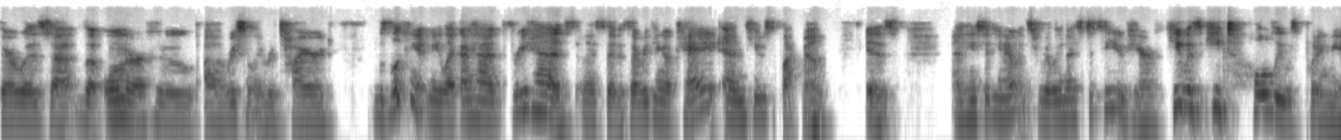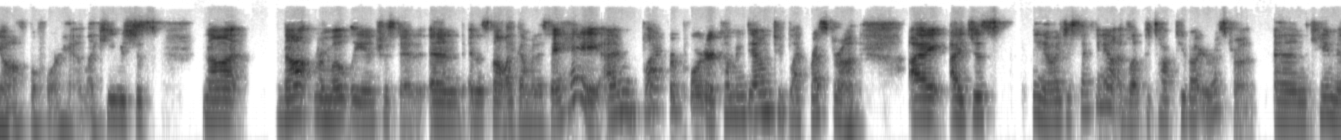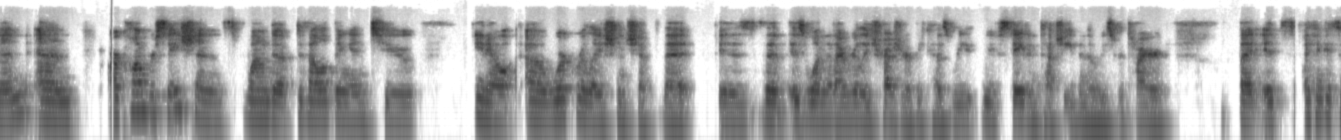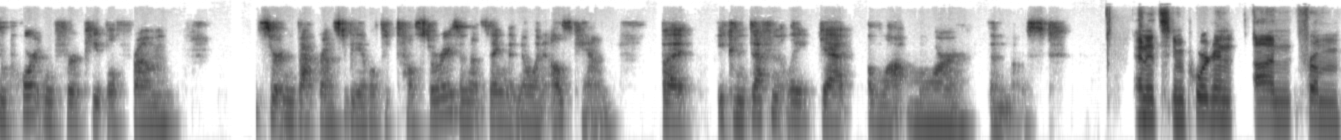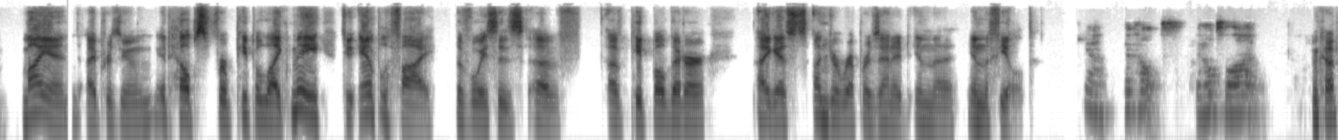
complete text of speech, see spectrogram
there was uh, the owner who uh, recently retired was looking at me like I had three heads. And I said, Is everything okay? And he was a black man, is. And he said, You know, it's really nice to see you here. He was, he totally was putting me off beforehand. Like he was just not not remotely interested and and it's not like i'm going to say hey i'm black reporter coming down to black restaurant i i just you know i just said you know i'd love to talk to you about your restaurant and came in and our conversations wound up developing into you know a work relationship that is that is one that I really treasure because we we've stayed in touch even though he's retired. But it's I think it's important for people from certain backgrounds to be able to tell stories. I'm not saying that no one else can, but you can definitely get a lot more than most. And it's important on from my end, I presume, it helps for people like me to amplify the voices of of people that are, I guess, underrepresented in the in the field. Yeah, it helps. It helps a lot. Okay.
